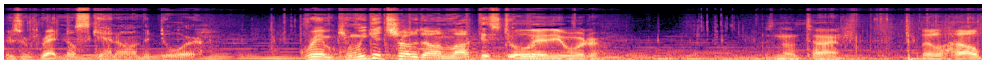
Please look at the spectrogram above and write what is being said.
There's a retinal scanner on the door. Grim, can we get Charlie to unlock this door? Delay the order. There's no time. Little help?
